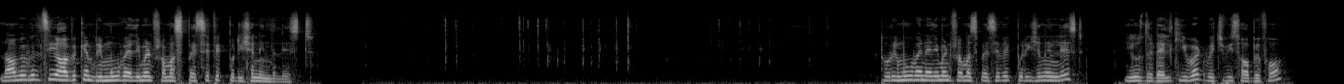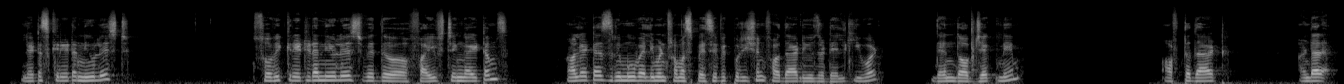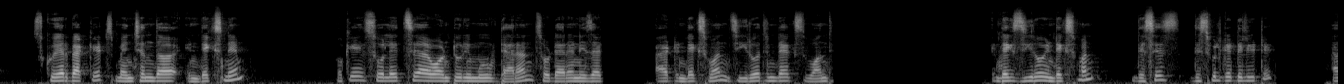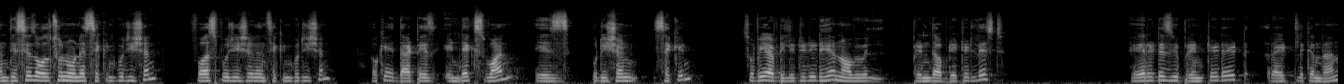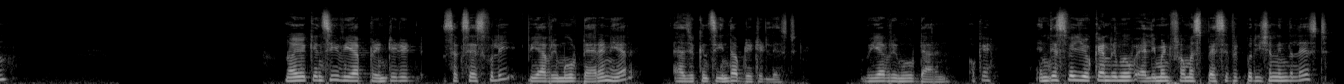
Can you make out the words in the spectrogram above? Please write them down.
now we will see how we can remove element from a specific position in the list. To remove an element from a specific position in list use the del keyword which we saw before. Let us create a new list. So we created a new list with uh, five string items. Now let us remove element from a specific position. For that use the del keyword then the object name. After that under square brackets mention the index name okay so let's say I want to remove Darren. So Darren is at at index 1 zeroth index 1 index 0 index 1 this is this will get deleted. And this is also known as second position first position and second position. Okay that is index 1 is position second. So we have deleted it here. Now we will print the updated list. Here it is we printed it. Right click and run. Now you can see we have printed it successfully. We have removed Darren here as you can see in the updated list. We have removed Darren okay? In this way you can remove element from a specific position in the list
